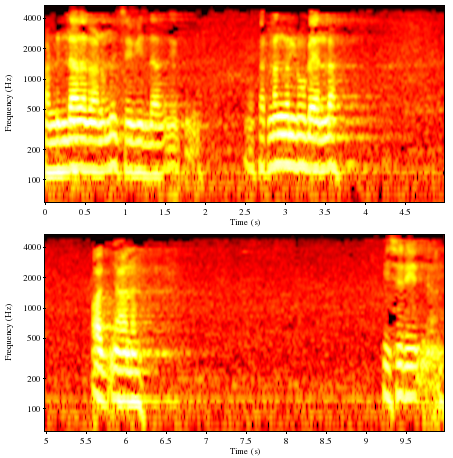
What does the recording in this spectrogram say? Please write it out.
കണ്ണില്ലാതെ കാണുന്നു ചെവിയില്ലാതെ കേൾക്കുന്നു. കർണങ്ങളിലൂടെയല്ല ആ ജ്ഞാനം. ഈശ്വരീയ ജ്ഞാനം.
